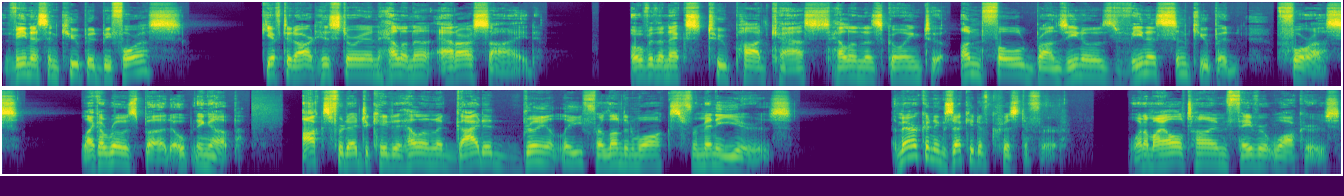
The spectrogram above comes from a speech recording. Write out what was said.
Venus and Cupid before us, gifted art historian Helena at our side. Over the next two podcasts, Helena's going to unfold Bronzino's Venus and Cupid for us, like a rosebud opening up. Oxford educated Helena guided brilliantly for London walks for many years. American executive Christopher, one of my all time favorite walkers,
